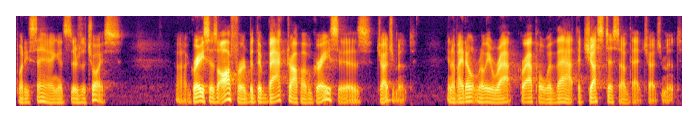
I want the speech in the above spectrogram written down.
what he's saying. It's there's a choice. Uh, grace is offered, but the backdrop of grace is judgment. And if I don't really wrap, grapple with that, the justice of that judgment,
